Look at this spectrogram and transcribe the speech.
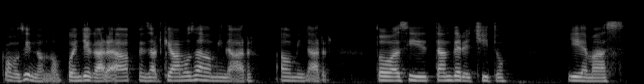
como si no, no pueden llegar a pensar que vamos a dominar, a dominar todo así tan derechito y demás.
